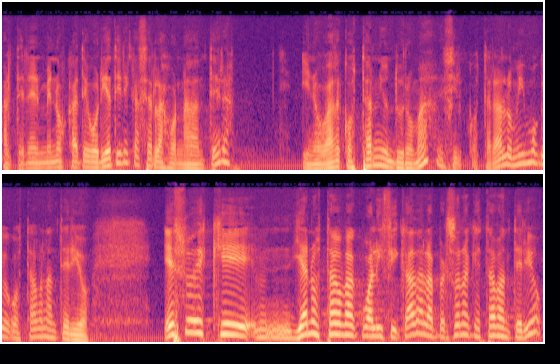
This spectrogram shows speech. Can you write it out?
al tener menos categoría tiene que hacer la jornada entera. Y no va a costar ni un duro más, es decir, costará lo mismo que costaba la anterior. Eso es que mm, ya no estaba cualificada la persona que estaba anterior.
